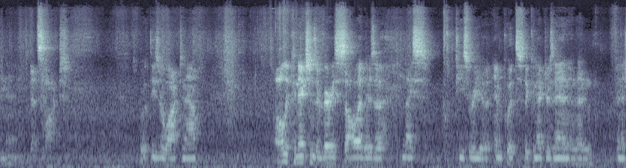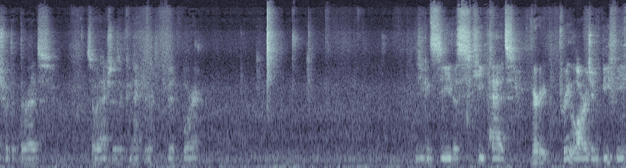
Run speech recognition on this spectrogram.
then that's locked. Both these are locked now all the connections are very solid. There's a nice piece where you input the connectors in and then finish with the threads. So it actually is a connector bit for it. As you can see, this keypad's very pretty large and beefy.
